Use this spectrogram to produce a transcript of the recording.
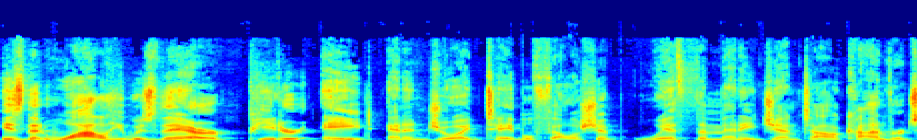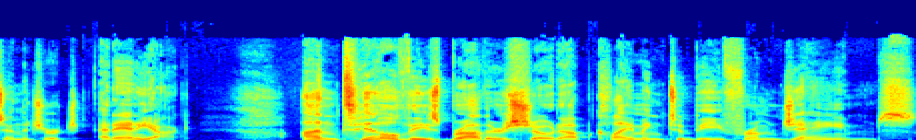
is that while he was there, Peter ate and enjoyed table fellowship with the many Gentile converts in the church at Antioch until these brothers showed up claiming to be from James.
